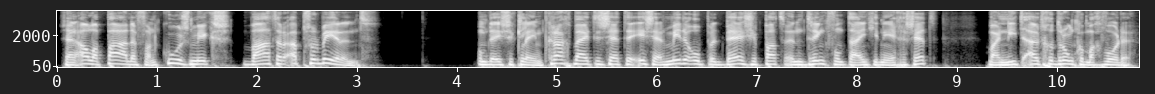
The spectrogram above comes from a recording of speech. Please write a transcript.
zijn alle paden van koersmix waterabsorberend. Om deze claim kracht bij te zetten is er midden op het beige pad een drinkfonteintje neergezet waar niet uitgedronken mag worden.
